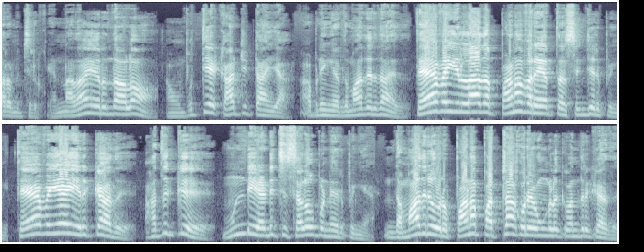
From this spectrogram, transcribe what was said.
ஆரம்பிச்சிருக்கும். என்னதான் இருந்தாலும் அவன் புத்தியை காட்டிட்டான்யா அப்படிங்கிறது மாதிரி தான் இது. தேவையில்லாத பண வரையத்தை செஞ்சிருப்பீங்க. தேவையே இருக்காது. அதுக்கு முண்டி அடிச்சு செலவு பண்ணியிருப்பீங்க. இந்த மாதிரி ஒரு பண பற்றாக்குறை உங்களுக்கு வந்திருக்காது.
